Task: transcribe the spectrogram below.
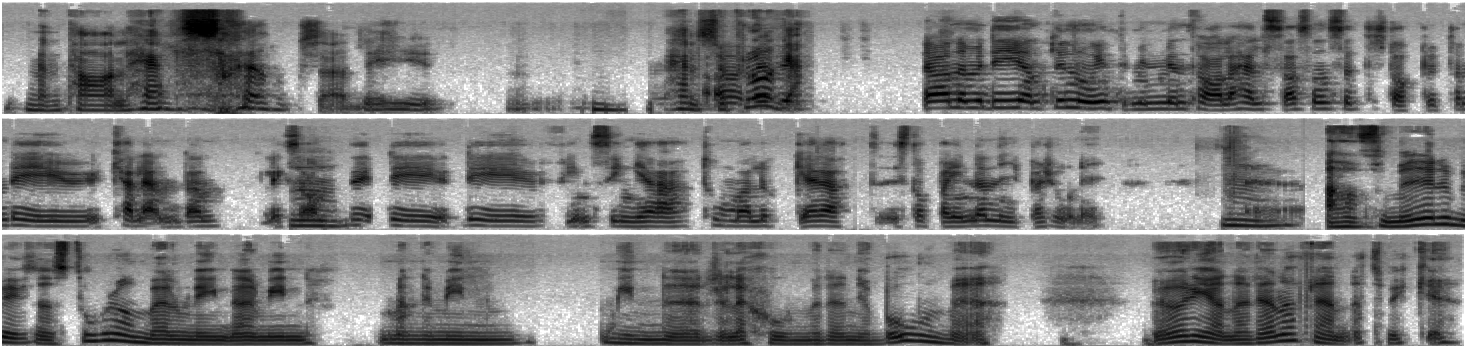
mental hälsa också. Det är ju en hälsofråga. Ja, Ja, nej, men det är egentligen nog inte min mentala hälsa som sätter stopp utan det är ju kalendern. Liksom. Mm. Det, det, det finns inga tomma luckor att stoppa in en ny person i. Mm. Ja, för mig har det blivit en stor omvälvning när min, men när min, min eh, relation med den jag bor med börjar, när den har förändrats mycket,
